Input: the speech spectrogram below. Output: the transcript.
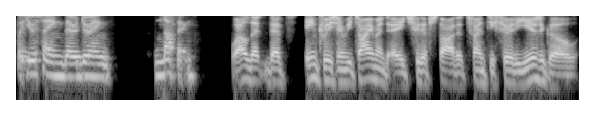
But you're saying they're doing nothing well, that, that increase in retirement age should have started 20, 30 years ago,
